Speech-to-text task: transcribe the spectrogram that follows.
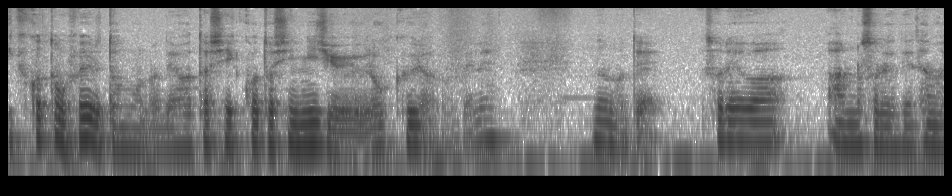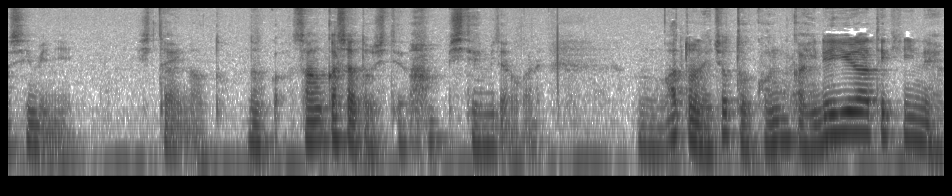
行くことも増えると思うので私今年26なのでね。なのでそれはあのそれで楽しみにしたいなと。なんか参加者としての 視点みたいなのがね、うん、あとねちょっと今回イレギュラー的にね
